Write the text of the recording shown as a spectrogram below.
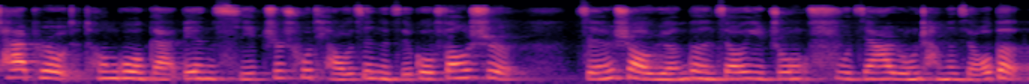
，Taproot 通过改变其支出条件的结构方式，减少原本交易中附加冗长的脚本，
